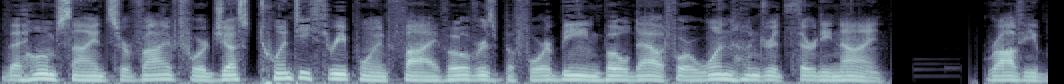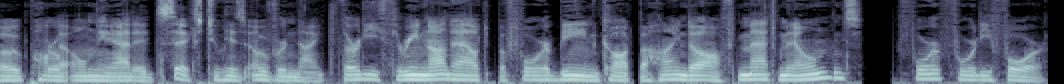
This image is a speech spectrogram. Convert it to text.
the home side survived for just 23.5 overs before being bowled out for 139. Ravi Bopara only added 6 to his overnight 33 not out before being caught behind off Matt Milnes, 444.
